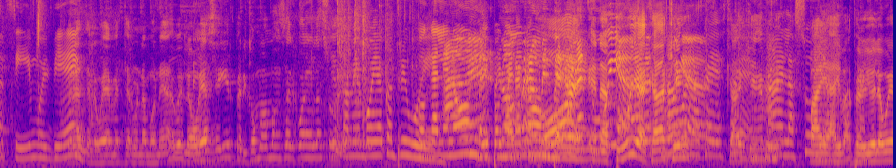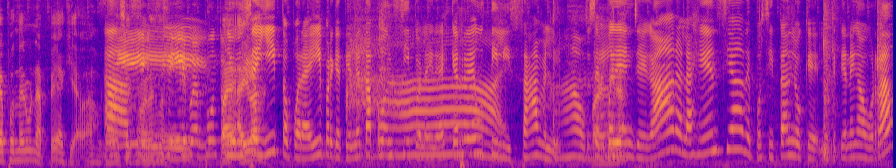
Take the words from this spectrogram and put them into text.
sí, muy bien. Espérate, le voy a meter una moneda. Lo voy a seguir, pero ¿y cómo vamos a hacer cuál es la suya? Yo también voy a contribuir. Póngale nombre. Mi primera No, No, la en, en la tuya, cada quien. Cada quien Ah, en la suya, Vaya, ahí va, ok. pero yo le voy a poner una P aquí abajo. ¿no? Ah, Sí, buen punto. Y un sellito por ahí porque tiene taponcito. La idea es que es Ah. reutilizable. Ah. Entonces pueden llegar a la agencia, depositan lo que, lo que tienen ahorrado,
